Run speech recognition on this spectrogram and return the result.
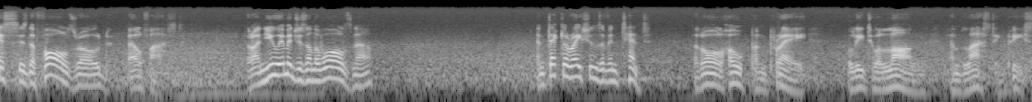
This is the Falls Road, Belfast. There are new images on the walls now. And declarations of intent that all hope and pray will lead to a long and lasting peace.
